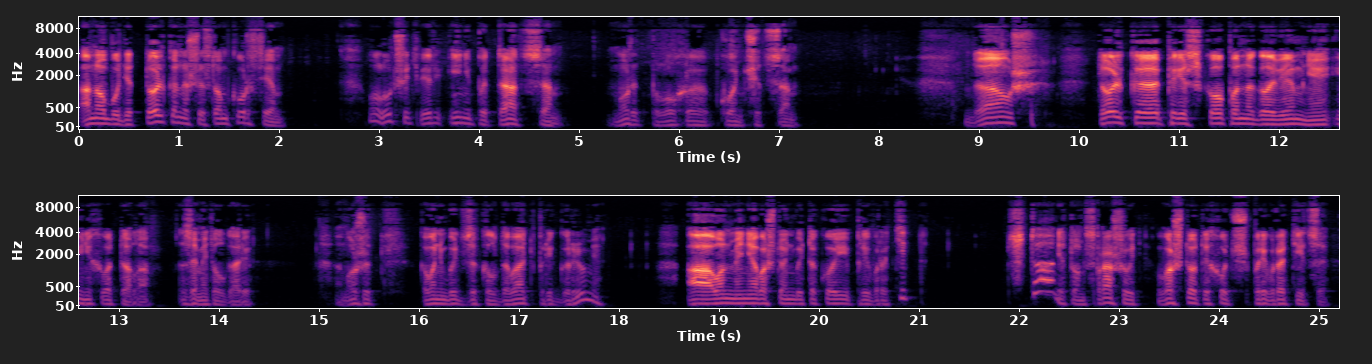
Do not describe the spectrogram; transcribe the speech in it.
Оно будет только на шестом курсе. Ну, лучше теперь и не пытаться. Может, плохо кончится. Да уж, только перископа на голове мне и не хватало, — заметил Гарри. А может, кого-нибудь заколдовать при Грюме? А он меня во что-нибудь такое и превратит? Станет он спрашивать, во что ты хочешь превратиться. —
